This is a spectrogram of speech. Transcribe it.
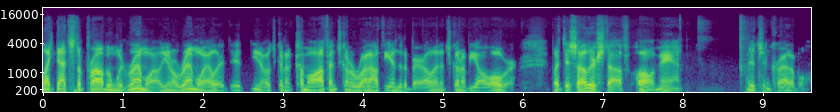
like that's the problem with rem oil. You know rem oil it, it you know it's going to come off and it's going to run out the end of the barrel and it's going to be all over. But this other stuff oh man it's incredible.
